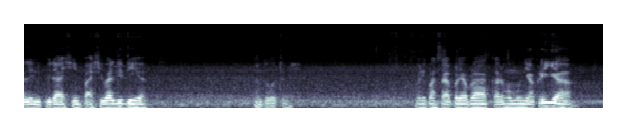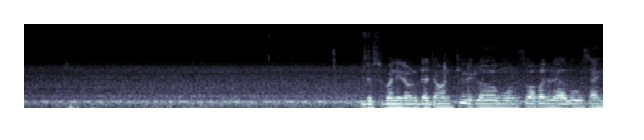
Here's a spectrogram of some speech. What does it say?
નીકળી આશી પાછી વાર દીધી છે જુઓ તમે. વળી પાસે આપણે આપણા કરહમું નીકળી ગયા દસબાની રણુદા જવાનું થયું, એટલે માણસો આપણા જોડે હાલ તો ઓછાય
